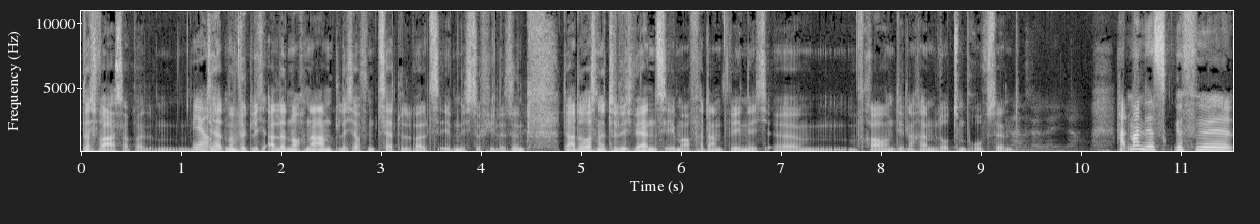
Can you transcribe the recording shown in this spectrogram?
das war's aber. Ja. Die hat man wirklich alle noch namentlich auf dem Zettel, weil es eben nicht so viele sind. Daraus natürlich werden es eben auch verdammt wenig ähm, Frauen, die nachher im Lotsenberuf sind. Ja. Hat man das Gefühl,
